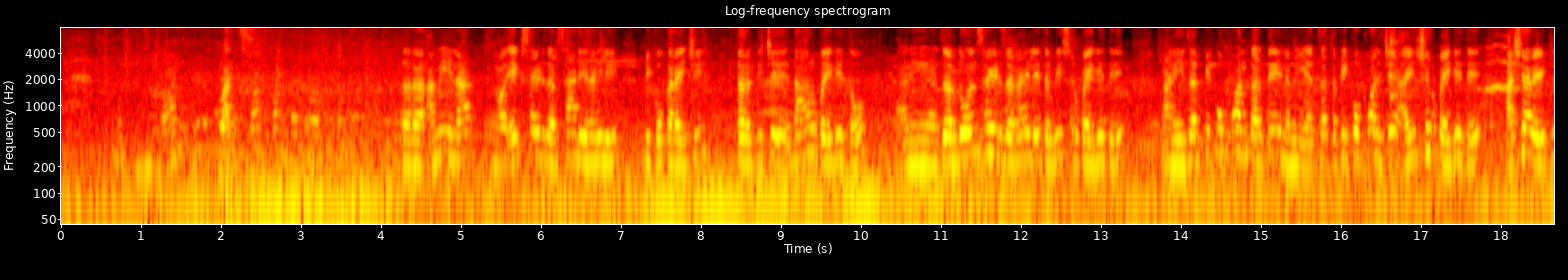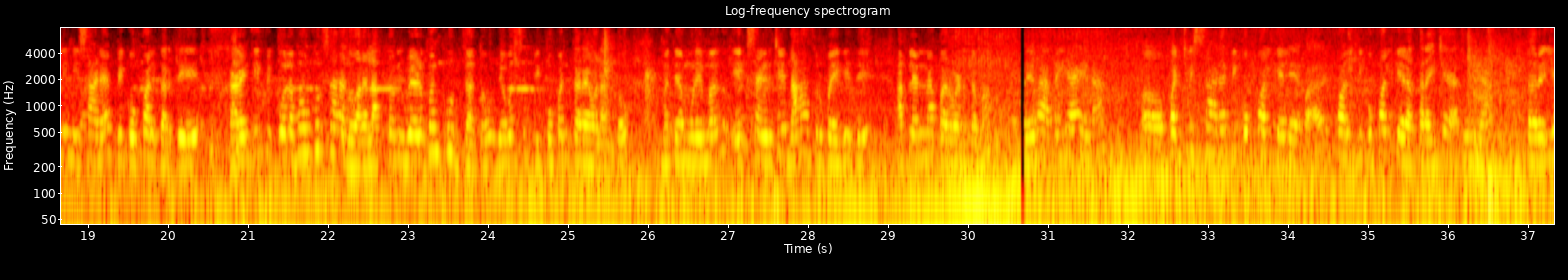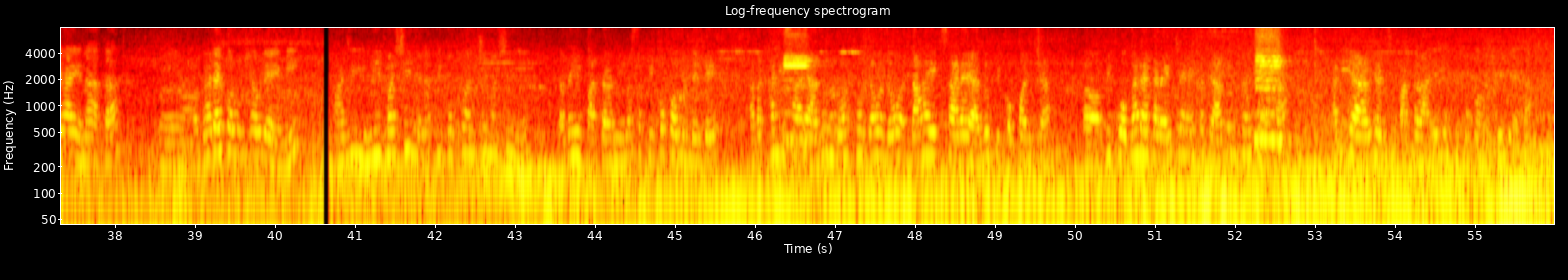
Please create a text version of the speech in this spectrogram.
पाच. तर आम्ही ना एक साईड जर साडी राहिली पिको करायची तर तिचे दहा रुपये घेतो. आणि जर दोन साईड जर राहिले तर वीस रुपये घेते. आणि जर पिको फॉल करते ना मी याचा तर पिको फॉलचे ऐंशी रुपये घेते. अशा रेटनी मी साड्या पिको फॉल करते. कारण की पिकोला भरपूर सारा द्वारा लागतो आणि वेळ पण खूप जातो. व्यवस्थित पिको पण करावा लागतो. मग त्यामुळे मग एक साईडचे दहाच रुपये घेते. आपल्यांना परवडतं मग. तेव्हा आता ह्या आहे ना पंचवीस साड्या पिको फॉल केले फॉल पिको फॉल केला करायचे अजून ह्या तर ह्या आहे ना आता घड्या करून ठेवल्या आहे मी. माझी ही मशीन आहे ना पिको फॉलची मशीन आहे. आता हे पातळ मी मस्त पिको करून देते. आता खाली साड्या अजून भरपूर जवळजवळ दहा एक साड्या आहे अजून पिको पिको घड्या करायच्या आहे तर ते अजून ठेवते आता. आधी या अर्जंटची पातळ आलेली पिको करून देते आता.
